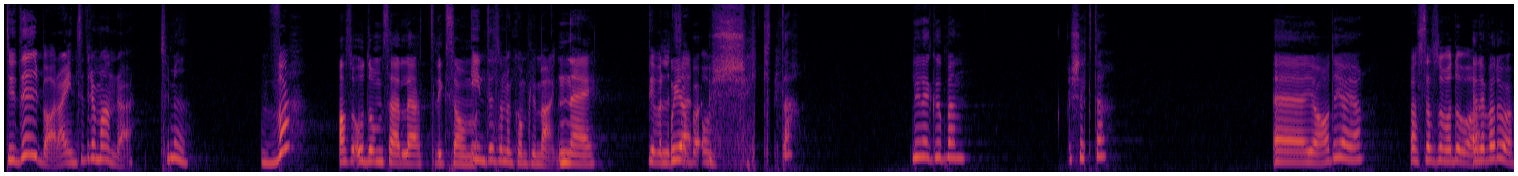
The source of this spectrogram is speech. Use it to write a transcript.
Till dig bara, inte till de andra. Till mig. Va? Alltså, och de så här lät liksom... Inte som en komplimang. Nej. Det var lite Och jag så bara oj. ursäkta? Lilla gubben? Ursäkta? Eh, ja det gör jag. Fast alltså vadå? Eller vadå?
